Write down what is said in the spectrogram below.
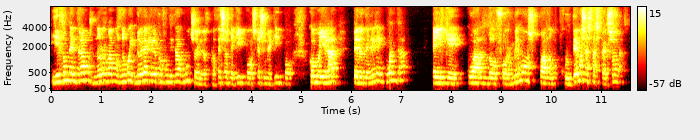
Y es donde entramos, no nos vamos, no voy, no voy a querer profundizar mucho en los procesos de equipos, qué es un equipo, cómo llegar, pero tener en cuenta el que cuando formemos, cuando juntemos a estas personas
